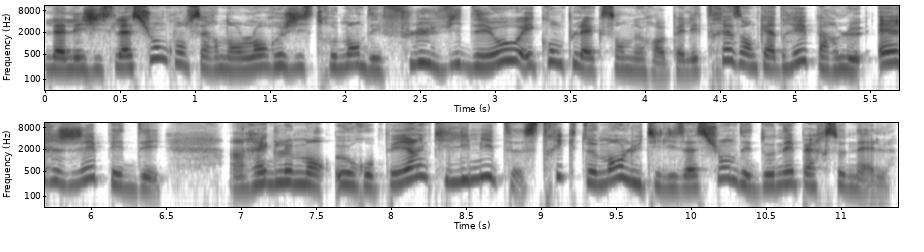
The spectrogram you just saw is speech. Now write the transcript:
La législation concernant l'enregistrement des flux vidéo est complexe en Europe. Elle est très encadrée par le RGPD, un règlement européen qui limite strictement l'utilisation des données personnelles.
